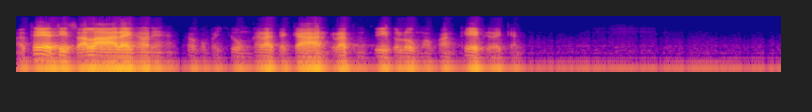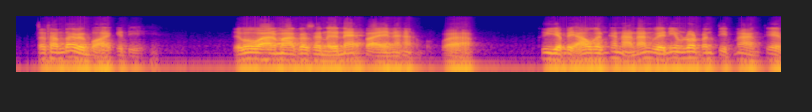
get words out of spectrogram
ประเทศที่ศาลาอะไรเขาเนี่ยเขาก็ประชุมข้าราชการรัฐมนตรีก็ลงมาฟังเทศอะไรกันถ้าทำได้บ่อยๆก็ดี แต่เมื่อวานมาก็เสนอแนะไปนะฮะบอกว่า คืออย่าไปเอากันขนาดนั้นเวนี้รถมันติดมากกรุงเทพ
